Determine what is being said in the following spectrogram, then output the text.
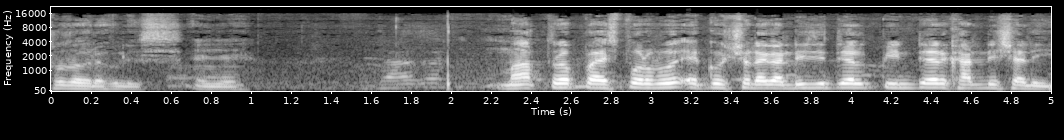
সোজা করে খুলিস, এই যে। মাত্র প্রাইস পড়ব একুশশো টাকা। ডিজিটাল প্রিন্টের খাড্ডি শাড়ি।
